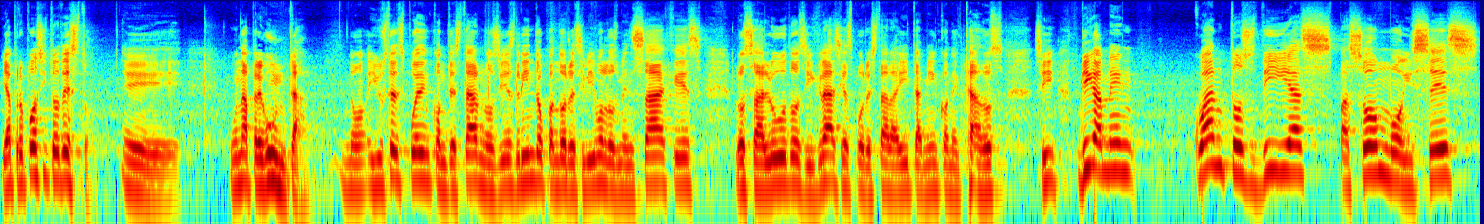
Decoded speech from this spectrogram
Y a propósito de esto, eh, una pregunta. Y ustedes pueden contestarnos, y es lindo cuando recibimos los mensajes, los saludos, y gracias por estar ahí también conectados. ¿sí? Díganme, ¿cuántos días pasó Moisés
